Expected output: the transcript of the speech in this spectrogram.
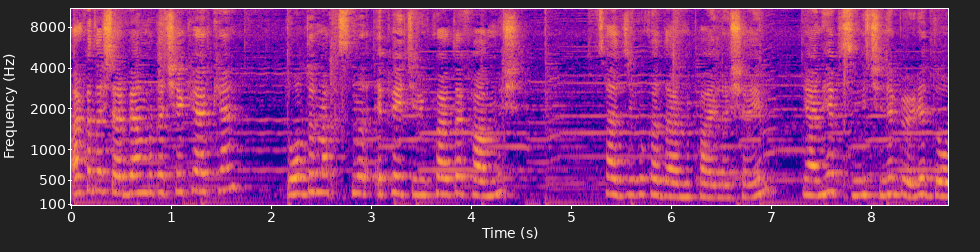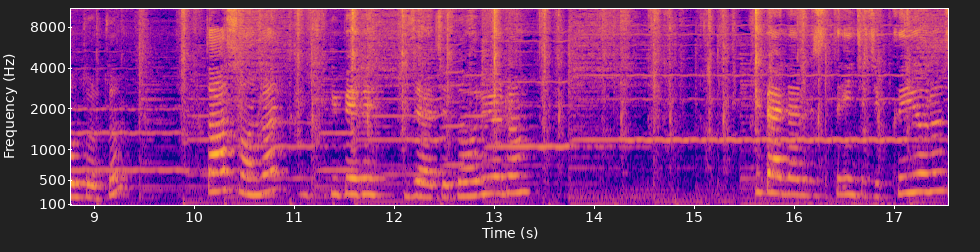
Arkadaşlar ben burada çekerken doldurma kısmı epeyce yukarıda kalmış. Sadece bu kadarını paylaşayım. Yani hepsinin içine böyle doldurdum. Daha sonra biberi güzelce doğruyorum. Biberlerimizi de incecik kıyıyoruz.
